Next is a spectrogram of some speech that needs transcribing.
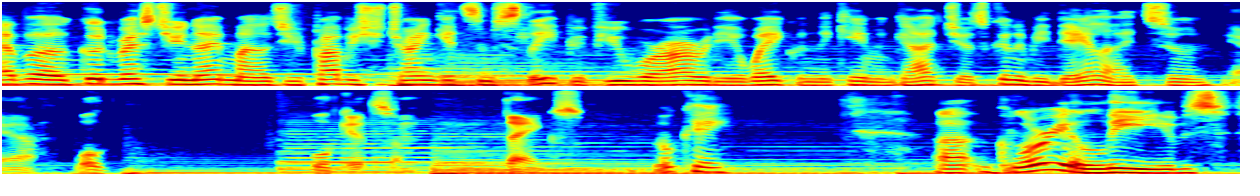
Have a good rest of your night, Miles. You probably should try and get some sleep if you were already awake when they came and got you. It's gonna be daylight soon. Yeah, we'll we'll get some. Thanks. Okay. Uh, Gloria leaves.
